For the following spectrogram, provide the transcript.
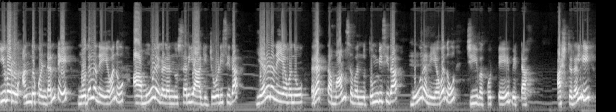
ಇವರು ಅಂದುಕೊಂಡಂತೆ ಮೊದಲನೆಯವನು ಆ ಮೂಳೆಗಳನ್ನು ಸರಿಯಾಗಿ ಜೋಡಿಸಿದ, ಎರಡನೆಯವನು ರಕ್ತ ಮಾಂಸವನ್ನು ತುಂಬಿಸಿದ, ಮೂರನೆಯವನು ಜೀವ ಕೊಟ್ಟೇ ಬಿಟ್ಟ. ಅಷ್ಟರಲ್ಲಿ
